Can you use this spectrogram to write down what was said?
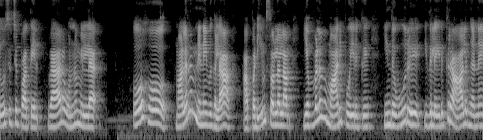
யோசிச்சு பார்த்தேன். வேற ஒன்றும் இல்லை. ஓஹோ மலரும் நினைவுகளா? அப்படியும் சொல்லலாம். எவ்வளவு மாறி போயிருக்கு. இந்த ஊர் இதில் இருக்கிற ஆளுங்கன்னு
